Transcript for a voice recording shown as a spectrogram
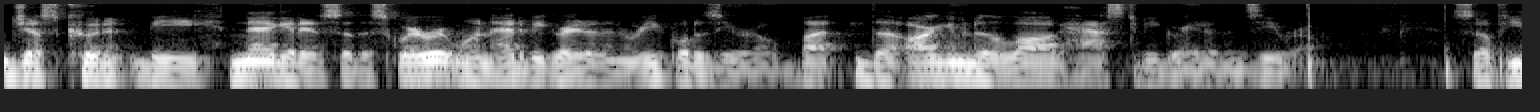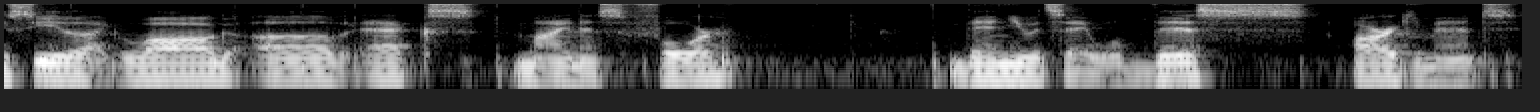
just couldn't be negative, so the square root one had to be greater than or equal to zero, but the argument of the log has to be greater than zero. So if you see like log of x minus 4, then you would say, well, this argument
